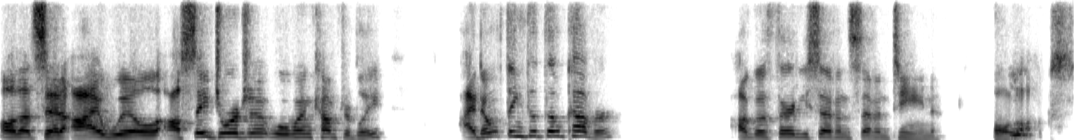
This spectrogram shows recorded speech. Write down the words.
all that said, I will. I'll say Georgia will win comfortably. I don't think that they'll cover. I'll go 37-17 Bulldogs.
